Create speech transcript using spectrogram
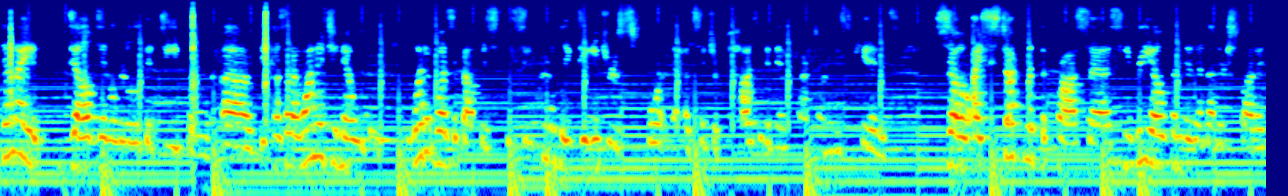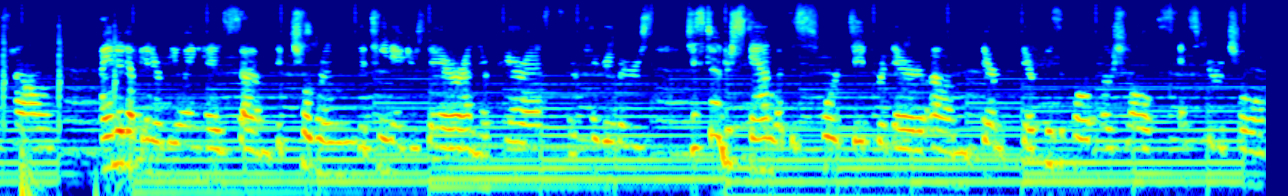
then I delved in a little bit deeper uh, because I wanted to know what it was about this, this incredibly dangerous sport that had such a positive impact on these kids. So I stuck with the process. He reopened in another spot in town. I ended up interviewing his um, the children, the teenagers there, and their parents, their caregivers, just to understand what the sport did for their um, their their physical, emotional, and spiritual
